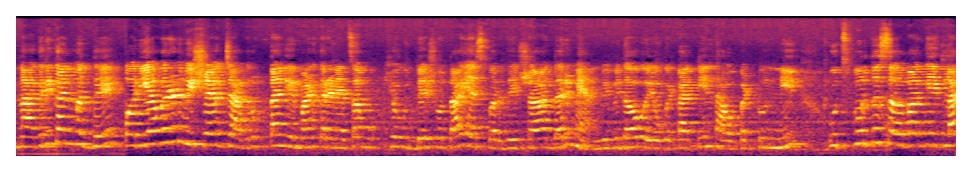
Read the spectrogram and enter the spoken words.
नागरिकांमध्ये पर्यावरण विषयक जागरूकता निर्माण करण्याचा मुख्य उद्देश होता. या स्पर्धेच्या दरम्यान विविध वयोगटातील धावपटूंनी उत्स्फूर्त सहभाग घेतला.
